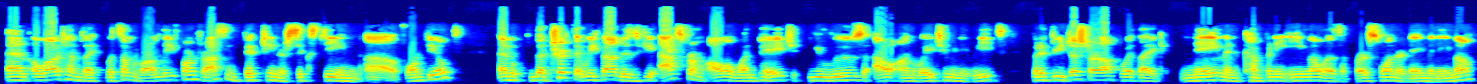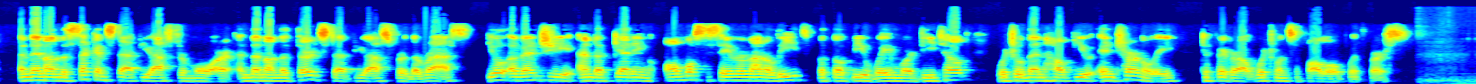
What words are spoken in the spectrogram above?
And a lot of times, like with some of our lead forms, we're asking 15 or 16 uh, form fields. And the trick that we found is if you ask for them all on one page, you lose out on way too many leads. But if you just start off with like name and company email as the first one or name and email, and then on the second step, you ask for more. And then on the third step, you ask for the rest. You'll eventually end up getting almost the same amount of leads, but they'll be way more detailed, which will then help you internally to figure out which ones to follow up with first.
